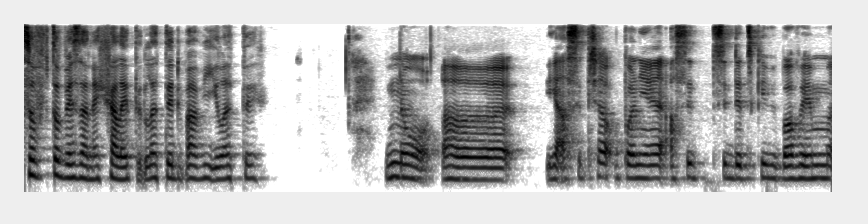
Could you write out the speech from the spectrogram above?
co v tobě zanechaly tyhle ty dva výlety? No, uh, já si třeba úplně asi si vždycky vybavím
